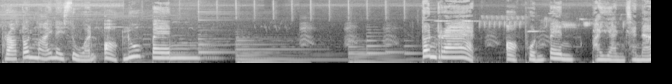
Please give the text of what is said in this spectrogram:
เพราะต้นไม้ในสวนออกลูกเป็น ต้นแรก ออกผลเป็นพยัญชนะ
